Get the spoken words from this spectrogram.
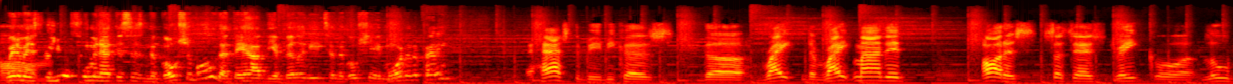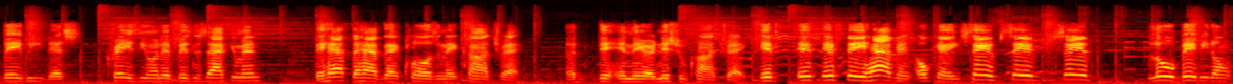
Wait a minute. So um, you assuming that this is negotiable? That they have the ability to negotiate more than a penny? It has to be because the right, the right-minded artists such as Drake or Lil Baby, that's crazy on their business acumen, they have to have that clause in their contract uh, in their initial contract. If if if they haven't, okay, say if say if say if Lil Baby don't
